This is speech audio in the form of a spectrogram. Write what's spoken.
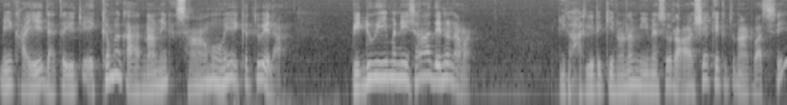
මේ කයේ දත යුතු එකම කාරණා මේක සාමෝහය එකතු වෙලා පිඩුවීම නිසා දෙන නමක්. මේක හරියට කියනවා නම් මීමැස්සෝ රාශියක් එකතු වුණාට පස්සේ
